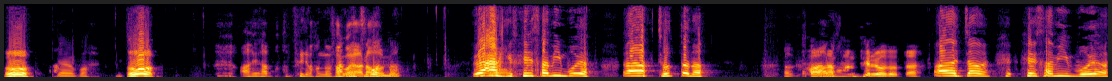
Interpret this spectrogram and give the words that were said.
어, 기다려봐. 어, 아, 야, 하필이면 방금 산 방금 거야, 죽었나? 나와도? 으악! 해삼이 뭐야? 아, 졌다, 나. 아, 아, 나 나도 방패를 얻었다. 아, 자, 해, 해삼이 뭐야?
